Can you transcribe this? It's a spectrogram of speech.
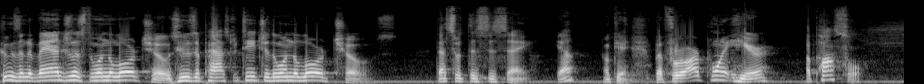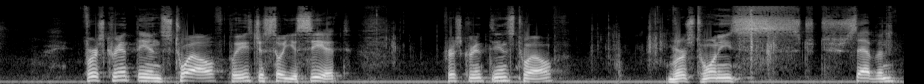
Who's an evangelist? The one the Lord chose. Who's a pastor teacher? The one the Lord chose. That's what this is saying. Yeah? Okay. But for our point here, apostle. 1 Corinthians 12, please, just so you see it. 1 Corinthians 12, verse 27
